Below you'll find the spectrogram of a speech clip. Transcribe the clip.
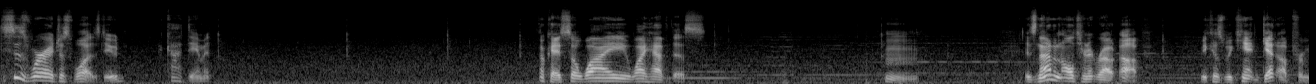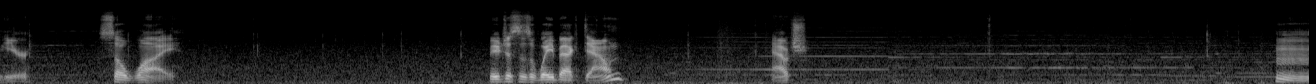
This is where I just was, dude. God damn it. Okay, so why why have this? Hmm. It's not an alternate route up, because we can't get up from here. So why? Maybe just as a way back down? Ouch. Hmm.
